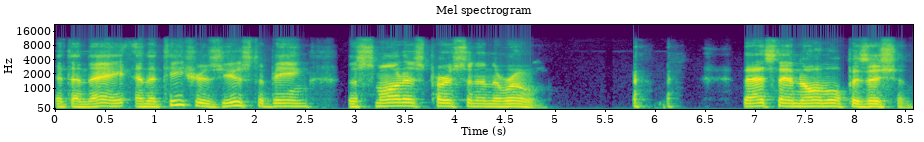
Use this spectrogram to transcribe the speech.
it than they and the teachers used to being the smartest person in the room. that's their normal position.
